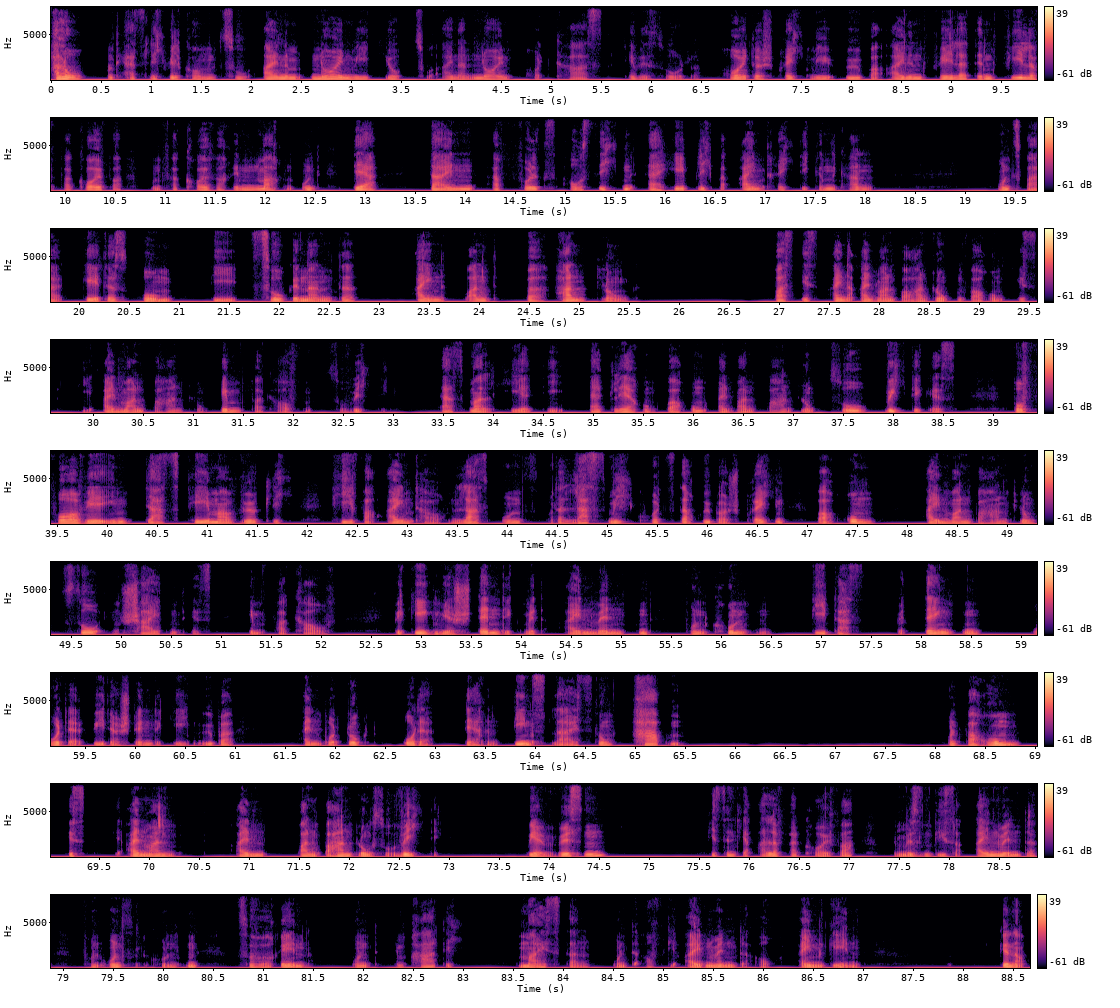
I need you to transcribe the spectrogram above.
Hallo und herzlich willkommen zu einem neuen Video, zu einer neuen Podcast-Episode. Heute sprechen wir über einen Fehler, den viele Verkäufer und Verkäuferinnen machen und der deinen Erfolgsaussichten erheblich beeinträchtigen kann. Und zwar geht es um die sogenannte Einwandbehandlung. Was ist eine Einwandbehandlung und warum ist die Einwandbehandlung im Verkaufen so wichtig? Erstmal hier die Erklärung, warum Einwandbehandlung so wichtig ist. Bevor wir in das Thema wirklich tiefer eintauchen, lass uns oder lass mich kurz darüber sprechen, warum Einwandbehandlung so entscheidend ist im Verkauf. Begegnen wir ständig mit Einwänden von Kunden, die das Bedenken oder Widerstände gegenüber einem Produkt oder deren Dienstleistung haben. Und warum ist die Einwand Einwandbehandlung so wichtig? Wir wissen, wir sind ja alle Verkäufer, wir müssen diese Einwände von unseren Kunden souverän und empathisch meistern und auf die Einwände auch eingehen. Genau.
